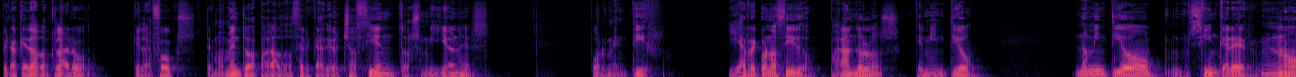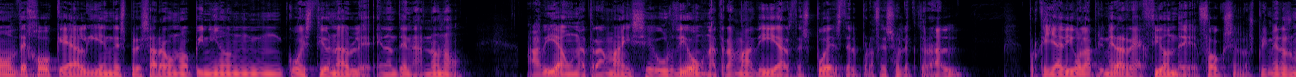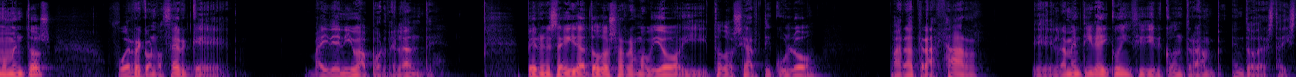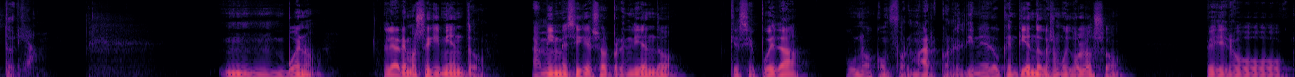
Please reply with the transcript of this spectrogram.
Pero ha quedado claro que la Fox, de momento, ha pagado cerca de 800 millones por mentir. Y ha reconocido, pagándolos, que mintió. No mintió sin querer, no dejó que alguien expresara una opinión cuestionable en antena, no, no había una trama y se urdió una trama días después del proceso electoral, porque ya digo, la primera reacción de Fox en los primeros momentos fue reconocer que Biden iba por delante. Pero enseguida todo se removió y todo se articuló para trazar eh, la mentira y coincidir con Trump en toda esta historia. Mm, bueno, le haremos seguimiento. A mí me sigue sorprendiendo que se pueda uno conformar con el dinero, que entiendo que es muy goloso, pero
